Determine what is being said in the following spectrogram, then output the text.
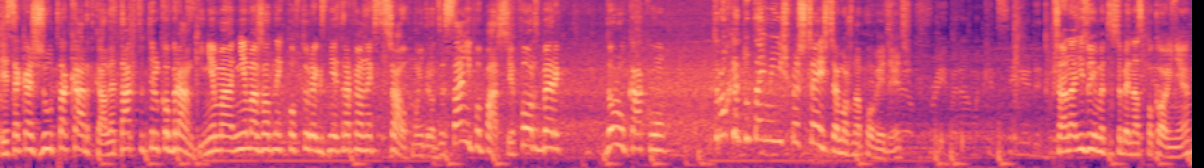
Jest jakaś żółta kartka, ale tak to tylko bramki. Nie ma, nie ma żadnych powtórek z nietrafionych strzałów, moi drodzy. Sami popatrzcie, Forsberg do Lukaku. Trochę tutaj mieliśmy szczęścia, można powiedzieć. Przeanalizujmy to sobie na spokojnie.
